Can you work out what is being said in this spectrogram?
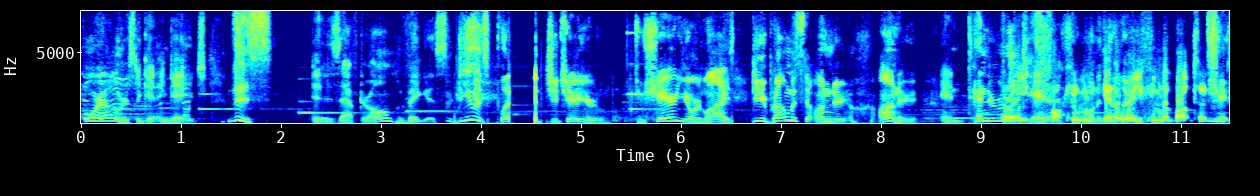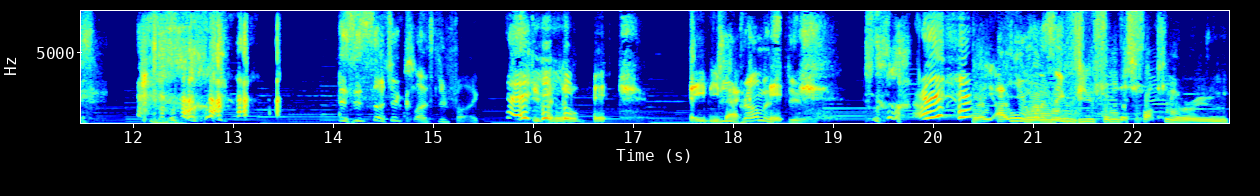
four hours to get engaged. This is, after all, Vegas. Do you pledge to share your to share your lies? Do you promise to under honor and tenderly care Great, for fucking one get another? away from the buttons. This is such a clusterfuck. Stupid little bitch. Baby Do you back promise bitch. to? Great, I will You wanna say- remove you from this fucking room.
